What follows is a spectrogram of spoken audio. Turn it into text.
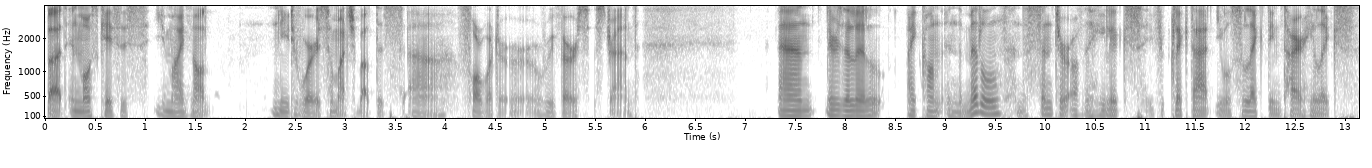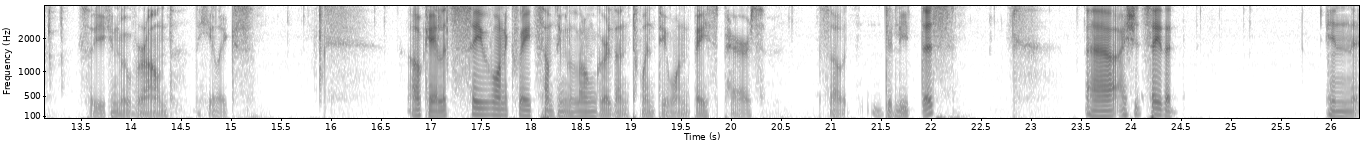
But in most cases, you might not need to worry so much about this uh, forward or reverse strand. And there's a little icon in the middle, in the center of the helix. If you click that, you will select the entire helix, so you can move around the helix. Okay, let's say we want to create something longer than 21 base pairs. So delete this. Uh, I should say that in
